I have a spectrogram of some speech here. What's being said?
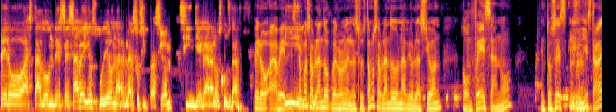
pero hasta donde se sabe ellos pudieron arreglar su situación sin llegar a los juzgados. Pero a ver, estamos hablando, perdón Ernesto, estamos hablando de una violación confesa, ¿no? Entonces, y está,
